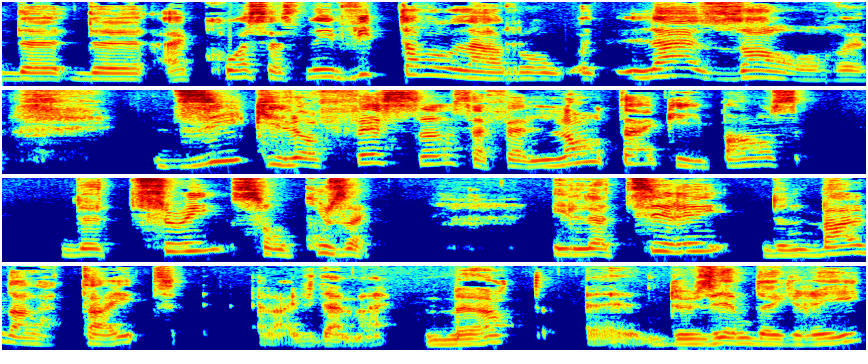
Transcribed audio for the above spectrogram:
de de à quoi ça se naît Victor Laro, Lazare dit qu'il a fait ça. Ça fait longtemps qu'il pense de tuer son cousin. Il l'a tiré d'une balle dans la tête. Alors évidemment, meurtre, euh, deuxième degré.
